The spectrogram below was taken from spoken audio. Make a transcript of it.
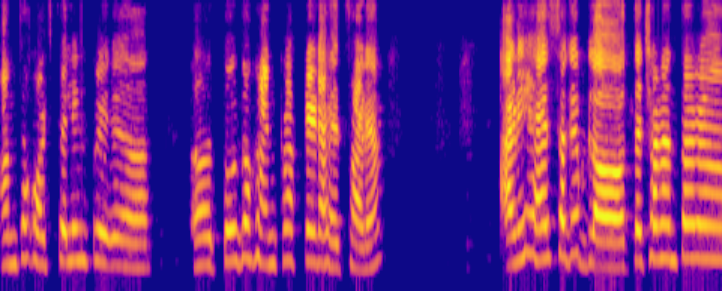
आमचा हॉट सेलिंग तो जो हँडक्राफ्टेड आहेत साड्या आणि ह्या सगळे त्याच्यानंतर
